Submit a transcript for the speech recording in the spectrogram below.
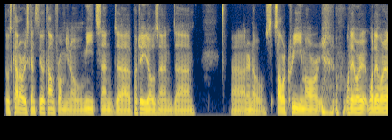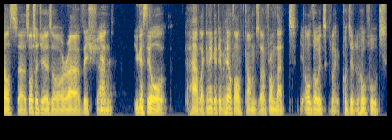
those calories can still come from you know meats and uh, potatoes and um, uh, I don't know sour cream or whatever whatever else uh, sausages or uh, fish Yeah. and you can still have like negative health outcomes uh, from that although it's like considered whole foods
